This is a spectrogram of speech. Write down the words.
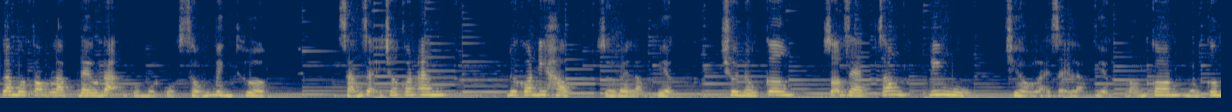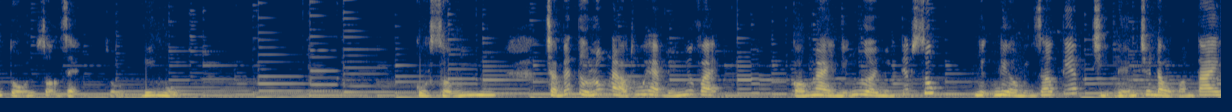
Là một vòng lặp đều đặn của một cuộc sống bình thường. Sáng dậy cho con ăn, đưa con đi học rồi về làm việc, trưa nấu cơm, dọn dẹp xong đi ngủ, chiều lại dậy làm việc, đón con, nấu cơm tối, dọn dẹp rồi đi ngủ cuộc sống chẳng biết từ lúc nào thu hẹp đến như vậy. Có ngày những người mình tiếp xúc, những điều mình giao tiếp chỉ đếm trên đầu ngón tay.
